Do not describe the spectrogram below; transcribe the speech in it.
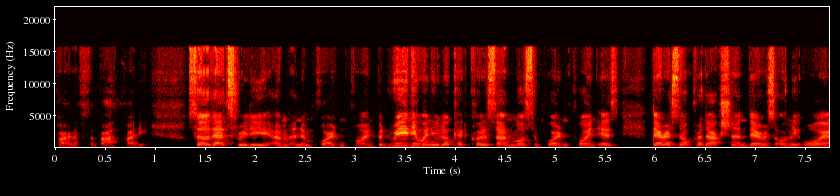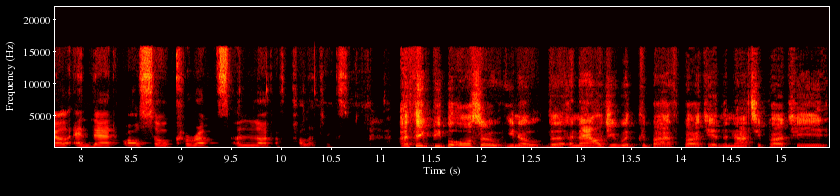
part of the Ba'ath Party. So that's really um, an important point. But really, when you look at Kurdistan, most important point is there is no production, there is only oil, and that also corrupts a lot of politics. I think people also, you know, the analogy with the Ba'ath Party and the Nazi Party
